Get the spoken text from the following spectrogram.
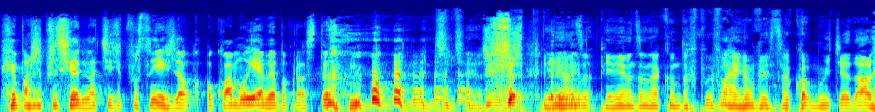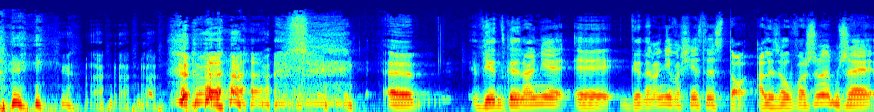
Chyba, że przez 7 lat cię po prostu nieźle okłamujemy po prostu. Wiesz, pieniądze, pieniądze na konto wpływają, więc okłamujcie dalej. E, więc generalnie, e, generalnie właśnie to jest to, ale zauważyłem, że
